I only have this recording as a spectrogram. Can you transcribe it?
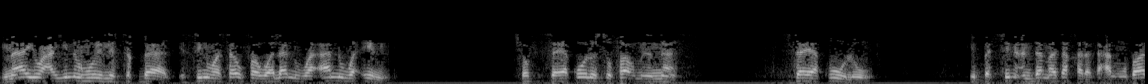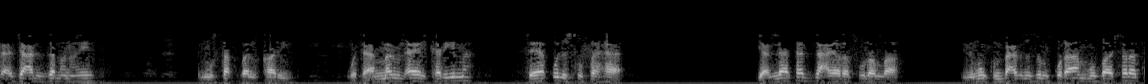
ما يعينه للاستقبال؟ السين وسوف ولن وأن وإن. شوف سيقول السفاء من الناس. سيقول. يبقى السين عندما دخلت على المضارع جعل الزمن إيه؟ المستقبل القريب وتأملوا الآية الكريمة. سيقول السفهاء. يعني لا تدع يا رسول الله. إن ممكن بعد نزول القرآن مباشرة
